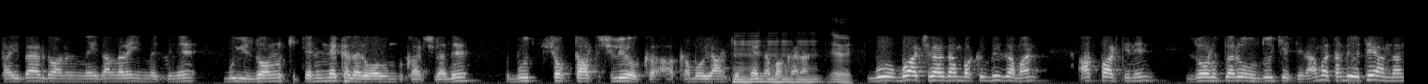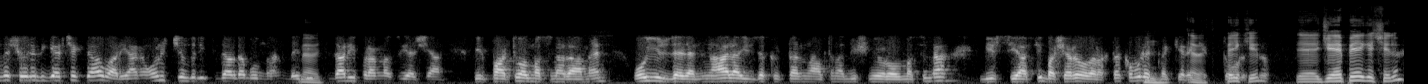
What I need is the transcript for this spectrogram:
Tayyip Erdoğan'ın meydanlara inmesini bu %10'luk kitlenin ne kadar olumlu karşıladı? Bu çok tartışılıyor kamuoyu anketlerine bakarak. evet. Bu, bu açılardan bakıldığı zaman AK Parti'nin zorlukları olduğu kesin. Ama tabii öte yandan da şöyle bir gerçek daha var. Yani 13 yıldır iktidarda bulunan ve evet. iktidar yıpranması yaşayan bir parti olmasına rağmen o yüzdelerin hala yüzde kırkların altına düşmüyor olması da bir siyasi başarı olarak da kabul etmek gerekir. Evet. Peki e, CHP'ye geçelim.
